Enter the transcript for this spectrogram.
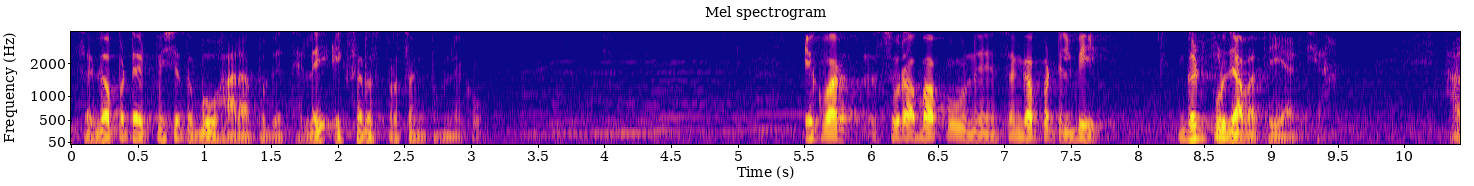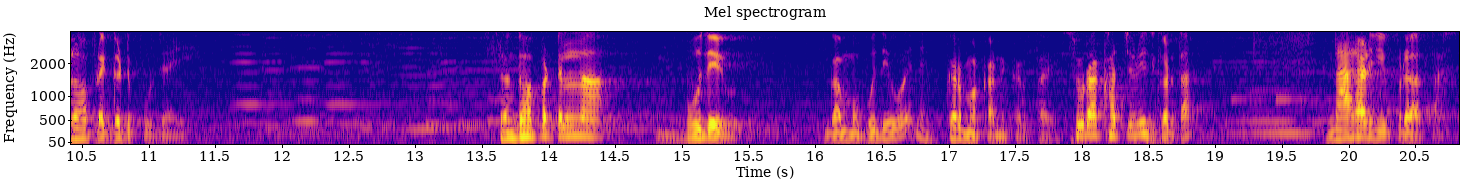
સંઘા પટેલ પછી તો બહુ હારા ભગત થયા. લઈ, એક સરસ પ્રસંગ તમને કહું. એકવાર સુરા બાપુ અને સંઘા પટેલ બે ગઢપુર જવા તૈયાર થયા. હાલો, આપણે ગઢપુર જઈએ. સંઘા પટેલના ભૂદેવ, ગામમાં ભૂદેવ હોય ને, કર્મકાંડ કરતા સુરા ખાચર જ કરતા. નારાયણ વિપ્ર હતા.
